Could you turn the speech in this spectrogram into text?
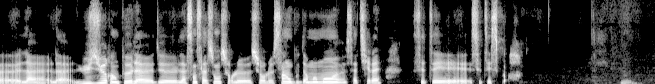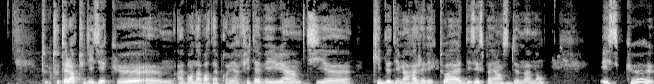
euh, l'usure un peu la, de la sensation sur le sur le sein au bout d'un moment euh, ça tirait c'était c'était sport. Mmh. tout à l'heure tu disais que euh, avant d'avoir ta première fille tu avais eu un petit euh, kit de démarrage avec toi des expériences de maman. Est-ce que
